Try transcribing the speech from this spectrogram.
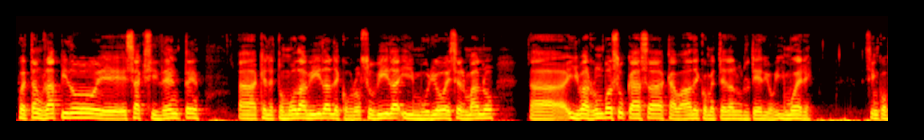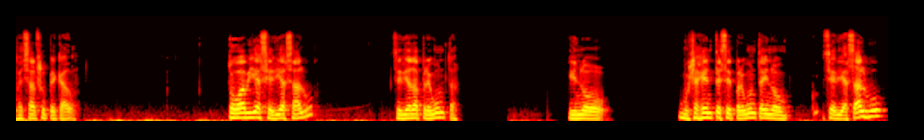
fue tan rápido eh, ese accidente uh, que le tomó la vida, le cobró su vida y murió ese hermano. Uh, iba rumbo a su casa, acababa de cometer adulterio y muere sin confesar su pecado. ¿Todavía sería salvo? Sería la pregunta. Y no, mucha gente se pregunta y no, ¿sería salvo?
